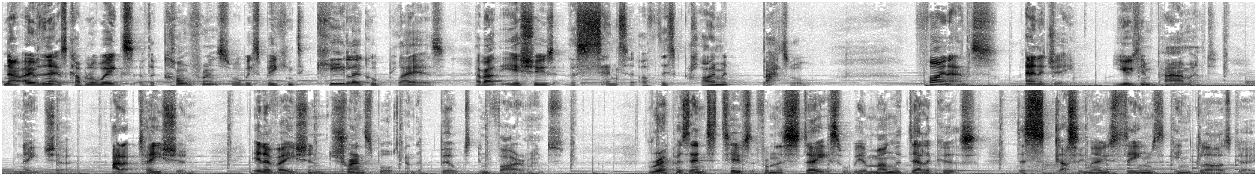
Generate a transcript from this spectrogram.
Now, over the next couple of weeks of the conference, we'll be speaking to key local players about the issues at the centre of this climate battle finance, energy, youth empowerment, nature, adaptation, innovation, transport, and the built environment. Representatives from the states will be among the delegates discussing those themes in Glasgow,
